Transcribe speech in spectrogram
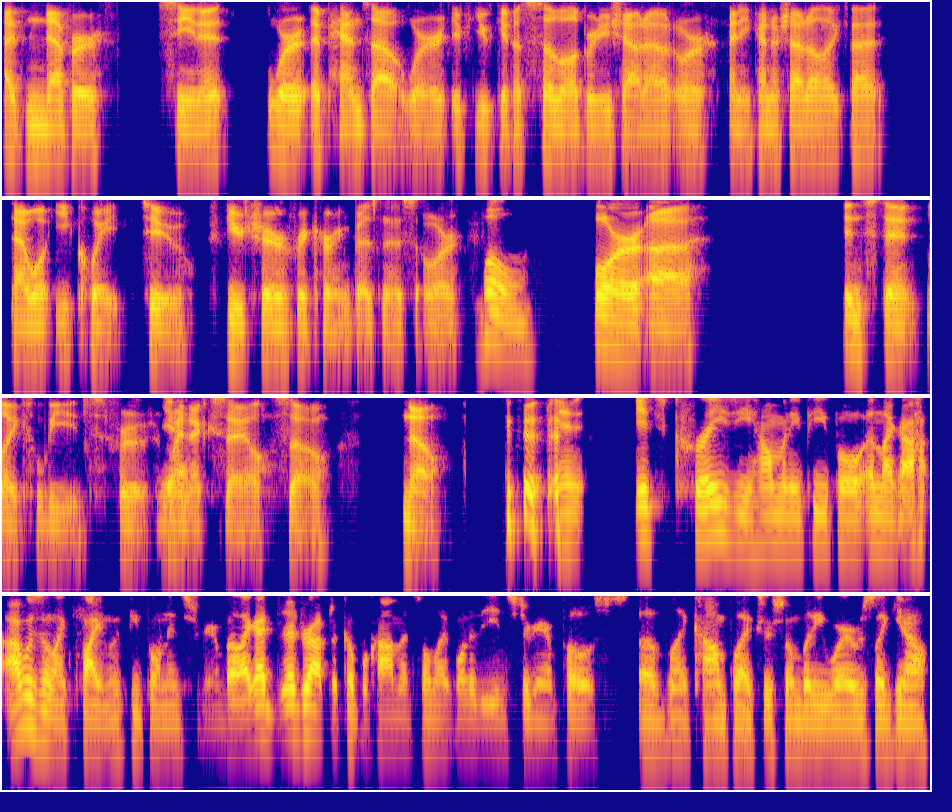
I've never seen it where it pans out where if you get a celebrity shout out or any kind of shout out like that, that will equate to future recurring business or Boom. or uh instant like leads for my next sale. So no. and it's crazy how many people and like I, I wasn't like fighting with people on Instagram, but like I, I dropped a couple comments on like one of the Instagram posts of like Complex or somebody where it was like, you know,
